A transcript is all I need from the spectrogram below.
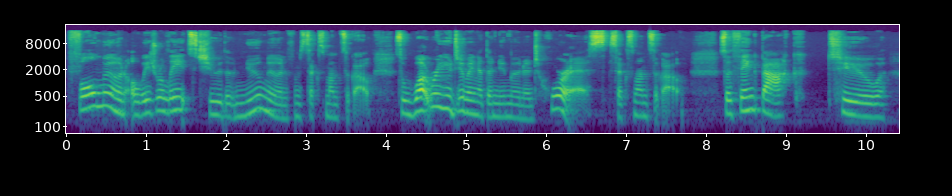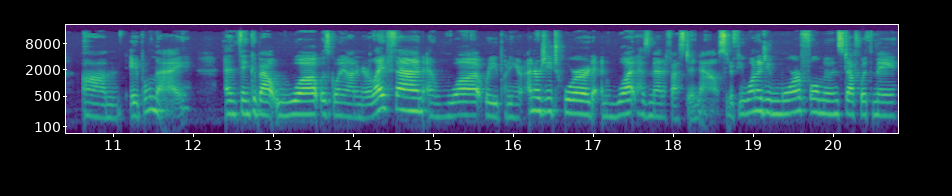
full moon always relates to the new moon from six months ago. So, what were you doing at the new moon in Taurus six months ago? So, think back to um, April, May and think about what was going on in your life then and what were you putting your energy toward and what has manifested now. So if you want to do more full moon stuff with me,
